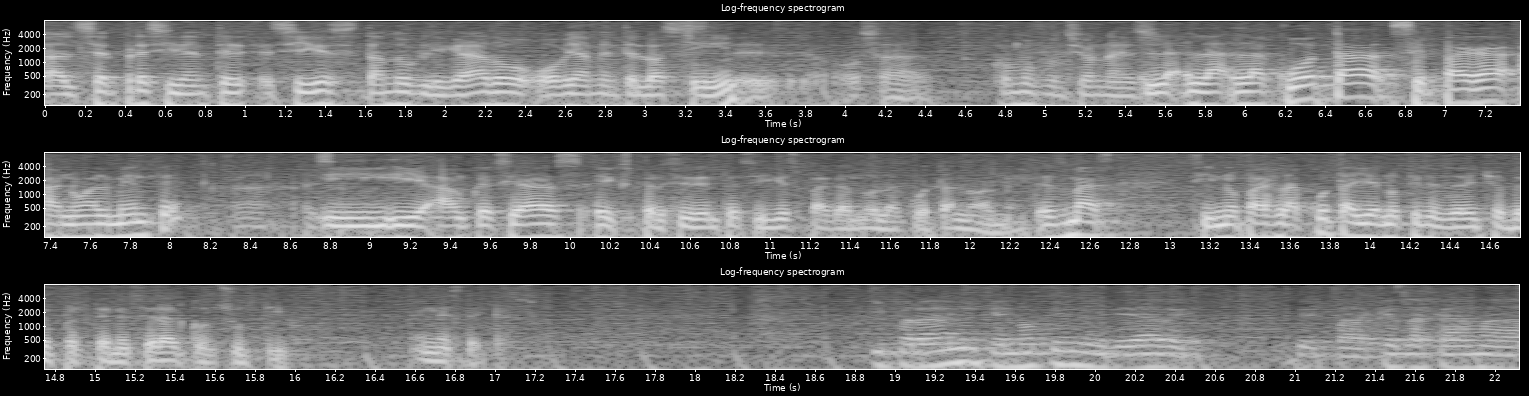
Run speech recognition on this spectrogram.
al ser presidente, ¿sigues estando obligado? Obviamente lo haces. Eh, o sea, ¿cómo funciona eso? La, cuota se paga anualmente ah, y, aunque seas expresidente sigues pagando la cuota anualmente. Es más, si no pagas la cuota ya no tienes derecho de pertenecer al consultivo, en este caso. Y para alguien que no tiene idea de, de para qué es la Cámara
